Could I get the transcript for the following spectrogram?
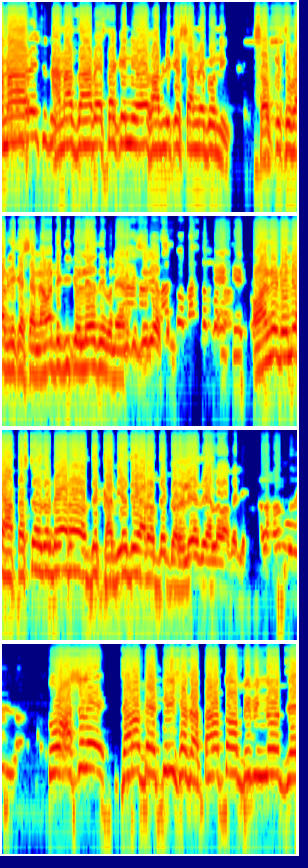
আমার। আমার যা বেচা কিনি হয় পাবলিকের সামনে গনি সবকিছু পাবলিকের সামনে। আমাদের কি চলেও দেবো না আর কিছুরই আছে অনেক ডেলি সাতাশটা হাজার বেয়ার অর্ধেক খাবিয়ে দেয় আর অর্ধেক ঘরে লিয়ে দেয় আল্লাহ বাগালে তো আসলে যারা দেয় তিরিশ হাজার তারা তো বিভিন্ন যে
